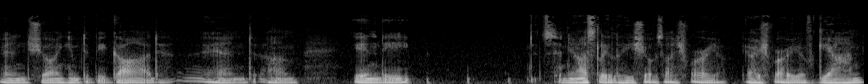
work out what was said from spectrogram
and showing him to be God. And um, in the Sannyas he shows Aishvarya, the Aishvarya of Gyan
